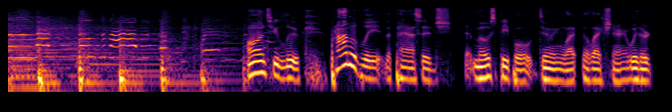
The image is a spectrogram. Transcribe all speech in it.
the last known survivor stalks his prey. on to Luke, probably the passage that most people doing le- the lectionary, whether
